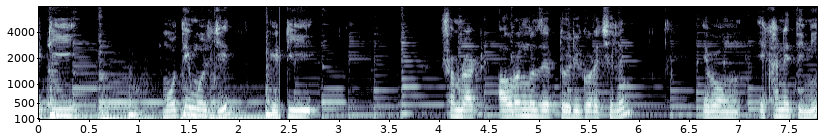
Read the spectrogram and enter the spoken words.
এটি মতি মসজিদ, এটি সম্রাট আওরঙ্গজেব তৈরি করেছিলেন এবং এখানে তিনি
